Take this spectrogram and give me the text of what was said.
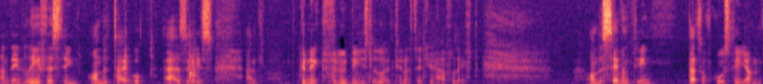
and then leave this thing on the table as is and connect through these little antennas that you have left. On the 17, that's of course the, um,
